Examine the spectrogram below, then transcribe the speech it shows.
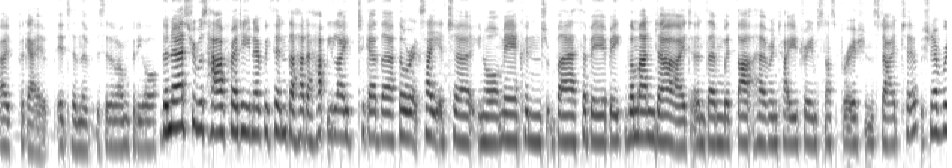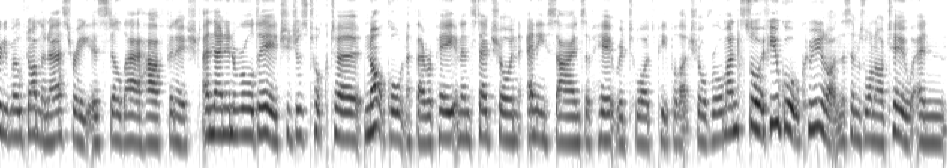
I forget. It's in the it's in the long video. The nursery was half ready and everything. They had a happy life together. They were excited to, you know, make and birth a baby. The man died, and then with that, her entire dreams and aspirations died too. She never really moved on. The nursery is still there, half finished. And then in her old age, she just took to not going to therapy and instead showing any signs of hatred towards people that show romance. So if you go to community lot in The Sims 1 or 2 and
